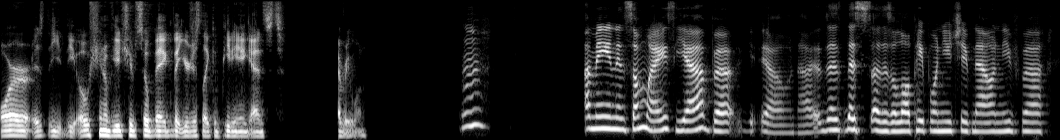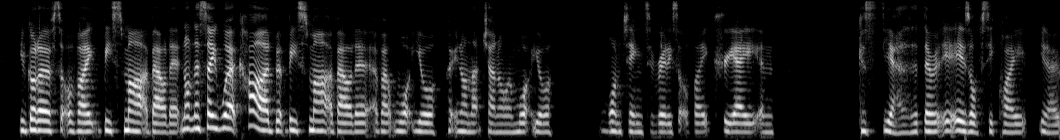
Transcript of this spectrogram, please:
or is the the ocean of YouTube so big that you're just like competing against everyone? Mm, I mean, in some ways, yeah, but yeah, oh no, there's there's uh, there's a lot of people on YouTube now, and you've uh, you've got to sort of like be smart about it. Not necessarily work hard but be smart about it about what you're putting on that channel and what you're wanting to really sort of like create and because yeah there it is obviously quite you know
